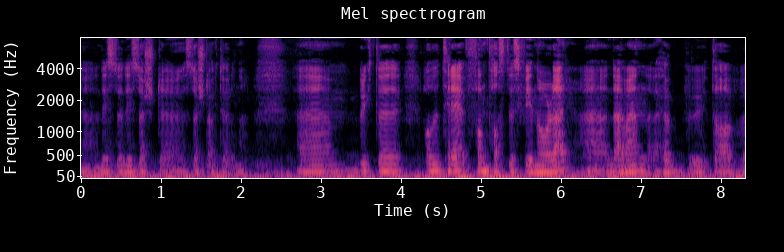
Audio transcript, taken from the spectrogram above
Eh, de, de største, største, aktørene. Eh, brukte, hadde tre fantastisk fine år der. det er jo en hub ut av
